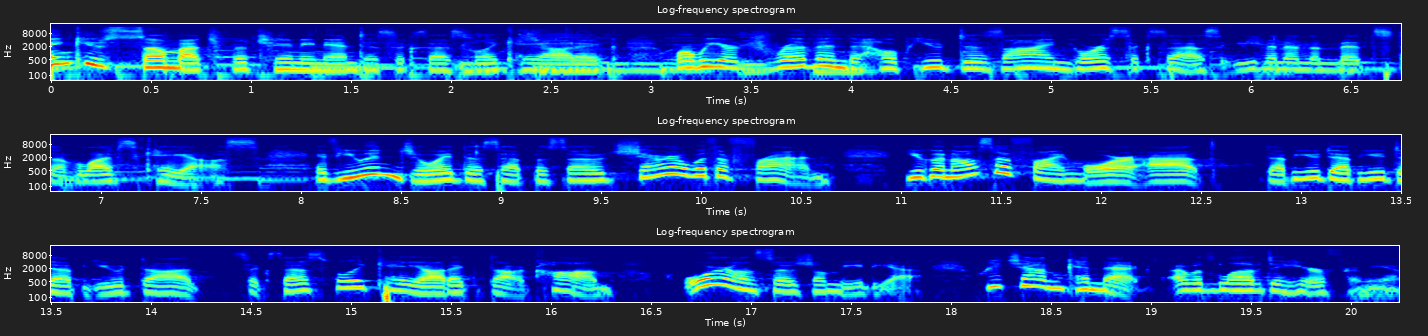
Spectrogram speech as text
Thank you so much for tuning in to Successfully Chaotic, where we are driven to help you design your success even in the midst of life's chaos. If you enjoyed this episode, share it with a friend. You can also find more at www.successfullychaotic.com or on social media. Reach out and connect. I would love to hear from you.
